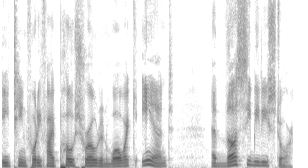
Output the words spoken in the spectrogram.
1845 Post Road in Warwick, and at the CBD store.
